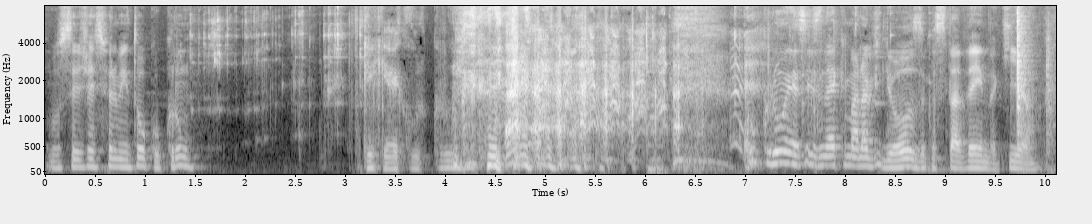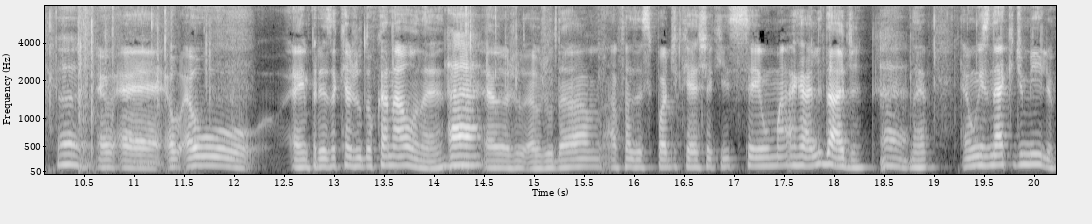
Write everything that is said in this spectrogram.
você já experimentou o cucrum? O que, que é cucrum? O Crum é esse snack maravilhoso que você está vendo aqui, ó. Ah. É, é, é, é, o, é a empresa que ajuda o canal, né? Ah. É, ajuda a fazer esse podcast aqui ser uma realidade. Ah. Né? É um snack de milho.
